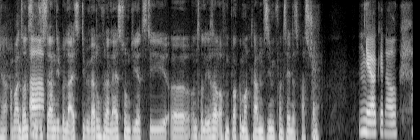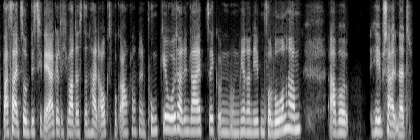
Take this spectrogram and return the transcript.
Ja, aber ansonsten muss ich sagen, die, Beleist die Bewertung von der Leistung, die jetzt die äh, unsere Leser auf dem Blog gemacht haben, 7 von 10, das passt schon. Ja, genau. Was halt so ein bisschen ärgerlich war, dass dann halt Augsburg auch noch einen Punkt geholt hat in Leipzig und, und wir dann eben verloren haben. Aber hebst halt nicht.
